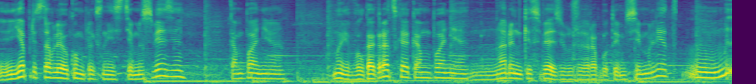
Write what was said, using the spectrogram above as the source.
Я представляю комплексные системы связи, компанию. Мы волгоградская компания. На рынке связи уже работаем 7 лет. Мы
